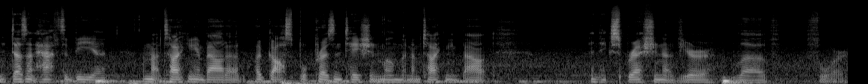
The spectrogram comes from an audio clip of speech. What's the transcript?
It doesn't have to be a, I'm not talking about a, a gospel presentation moment. I'm talking about an expression of your love for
